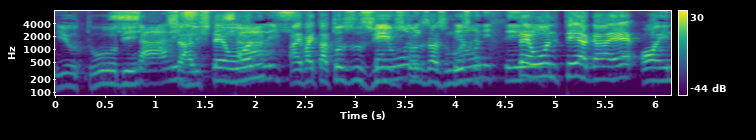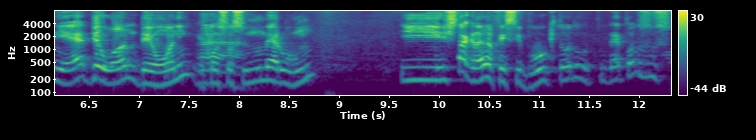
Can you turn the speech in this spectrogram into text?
YouTube, Charles- Charles, Teone. Charles- aí vai estar todos os vídeos, todas as músicas. Teone, T- Teone, T-H-E-O-N-E, The One, Deone, é como Ah. se fosse o número um. E Instagram, Facebook, todo, né, todos os,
